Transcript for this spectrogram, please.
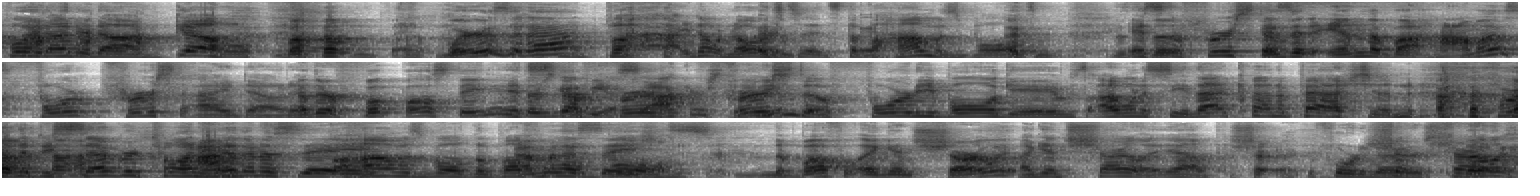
point underdog. Go. Where is it at? But I don't know. It's, it's the Bahamas Bowl. It's, the, first. Is Of, it in the Bahamas? for, first, I doubt it. Are there football stadiums? It's There's got to the be a fir- soccer stadium. First of 40 bowl games. I want to see that kind of passion for the December 20th I'm gonna say- Bahamas Bowl, the Buffalo I'm gonna say Bulls. the Buffalo against Charlotte. Against Charlotte, yeah. Char- 49ers. Char- Charlotte,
